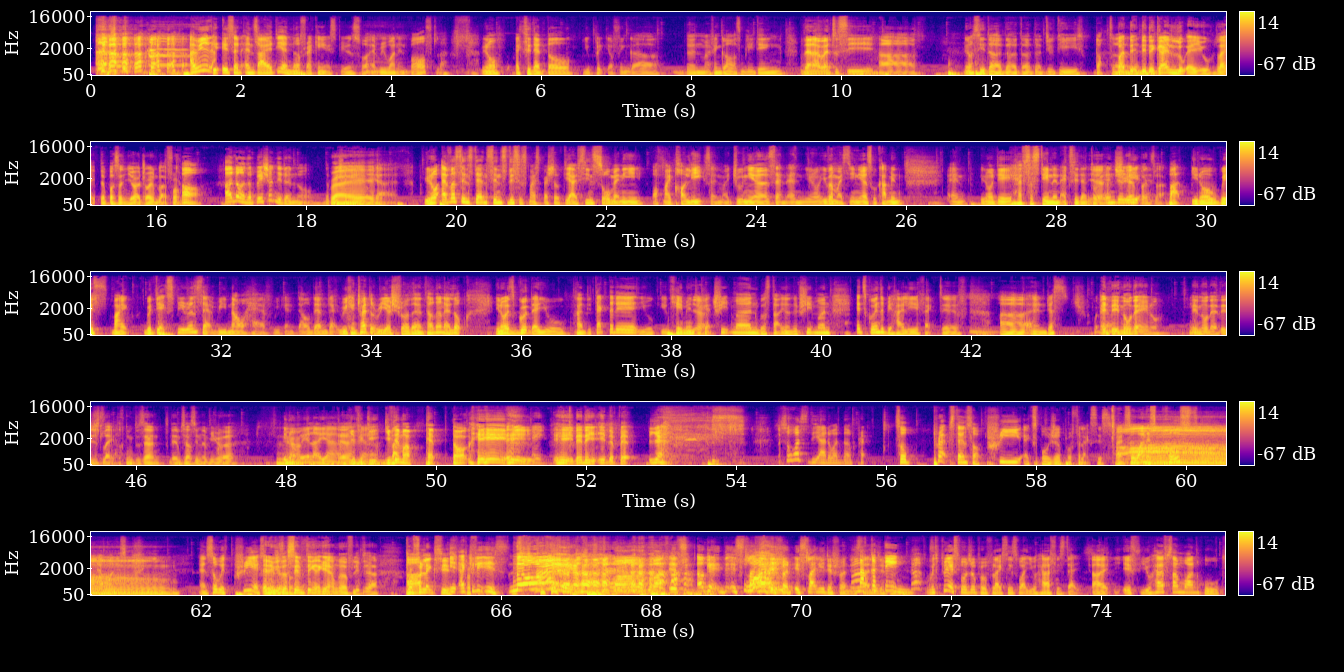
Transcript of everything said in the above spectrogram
I mean, it's an anxiety and nerve wracking experience for everyone involved. lah. You know, accidental, you prick your finger, then my finger was bleeding. Then I went to see, uh, you know, see the the the, the duty doctor. But did, did the guy look at you like the person you are drawing blood from? oh, uh, no, the patient didn't know. The patient didn't know, yeah. You know, ever since then, since this is my specialty, I've seen so many of my colleagues and my juniors and, and you know, even my seniors who come in and, you know, they have sustained an accidental Yeah, injury. happens. But, you know, with my, with the experience that we now have, we can tell them that, we can try to reassure them and tell them that, look, you know, it's good that you kind of detected it, you, you came in Yeah. to get treatment, we'll start you on the treatment. It's going to be highly effective. Uh, and just, And they know that, you know. They know that. They're just like talking to them, themselves in the mirror. in Yeah. a way, like, yeah. Yeah. You yeah. gi- give But- them a pep talk. Hey, Hey, Hey. hey, then they eat the pep. yeah. So what's the other one? The prep. So PrEP stands for pre-exposure prophylaxis, right? So one is post and one is pre. And so with pre-exposure, And if it's the prophy- same thing again, I'm gonna flip. Yeah. Prophylaxis. it actually is. No way! Uh, but it's okay. It's slightly Why? different. It's slightly different. It's slightly Marketing. different. With pre-exposure prophylaxis, what you have is that uh, if you have someone who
